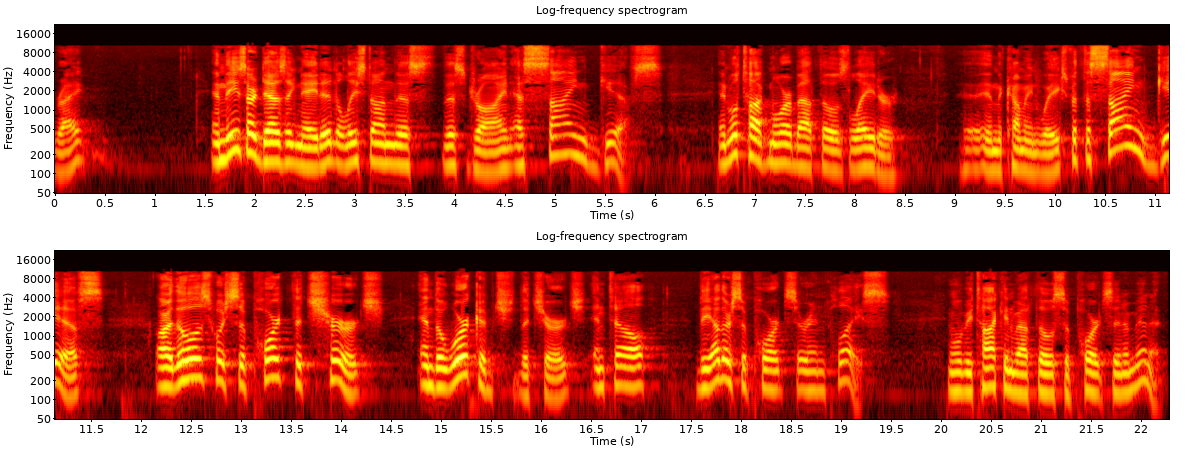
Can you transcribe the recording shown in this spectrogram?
right? And these are designated, at least on this, this drawing, as sign gifts. And we'll talk more about those later uh, in the coming weeks. But the sign gifts are those which support the church and the work of the church until the other supports are in place. And we'll be talking about those supports in a minute.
